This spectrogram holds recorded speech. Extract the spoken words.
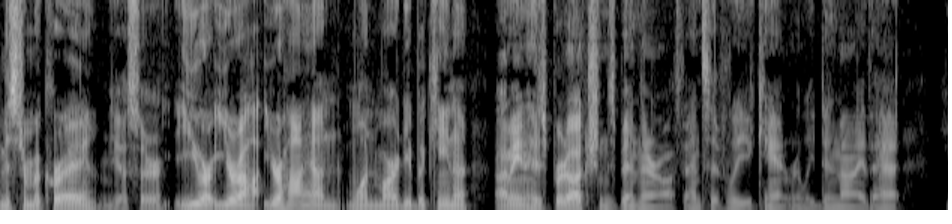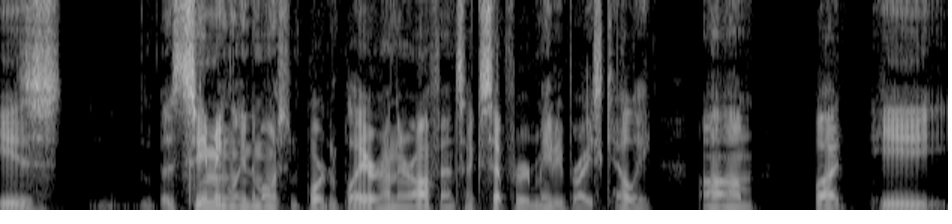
Mr. McRae, Yes, sir. you are you're a, you're high on one Marty Bechina. I mean, his production's been there offensively. You can't really deny that. He's seemingly the most important player on their offense, except for maybe Bryce Kelly. Um, but he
